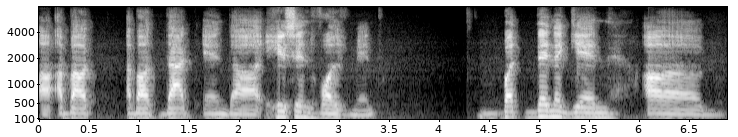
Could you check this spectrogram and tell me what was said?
uh, about about that and uh, his involvement, but then again, um,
